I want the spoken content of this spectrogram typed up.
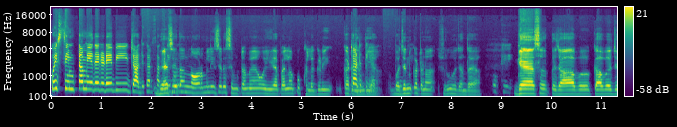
ਕੋਈ ਸਿੰਪਟਮ ਇਹਦੇ ਜਿਹੜੇ ਵੀ ਜੱਜ ਕਰ ਸਕਦੇ ਵੈਸੇ? ਤਾਂ ਨਾਰਮਲੀ ਜਿਹੜੇ ਸਿੰਪਟਮ ਹੈ ਉਹ ਹੀ ਹੈ ਪਹਿਲਾਂ ਭੁੱਖ ਲੱਗਣੀ ਘਟ ਜਾਂਦੀ ਹੈ। ਆ ਵਜਨ ਘਟਣਾ ਸ਼ੁਰੂ ਹੋ ਜਾਂਦਾ ਆ। ਓਕੇ ਗੈਸ ਤੇਜ਼ਾਬ ਕਬਜ਼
